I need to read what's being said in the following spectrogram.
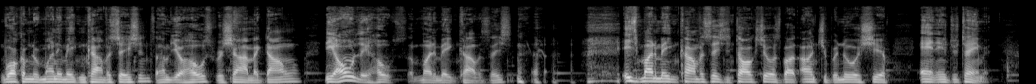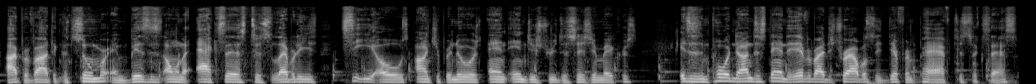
Welcome to Money Making Conversations. I'm your host, Rushion McDonald, the only host of Money Making Conversation. Each Money Making Conversation talk show is about entrepreneurship and entertainment. I provide the consumer and business owner access to celebrities, CEOs, entrepreneurs, and industry decision makers. It is important to understand that everybody travels a different path to success.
